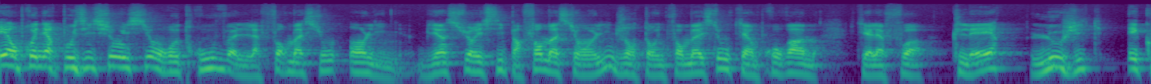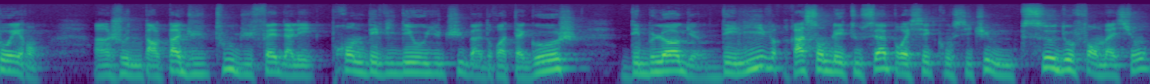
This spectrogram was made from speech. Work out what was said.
Et en première position ici on retrouve la formation en ligne. Bien sûr ici par formation en ligne j'entends une formation qui est un programme qui est à la fois clair, logique et cohérent. Hein, je ne parle pas du tout du fait d'aller prendre des vidéos YouTube à droite à gauche, des blogs, des livres, rassembler tout ça pour essayer de constituer une pseudo-formation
